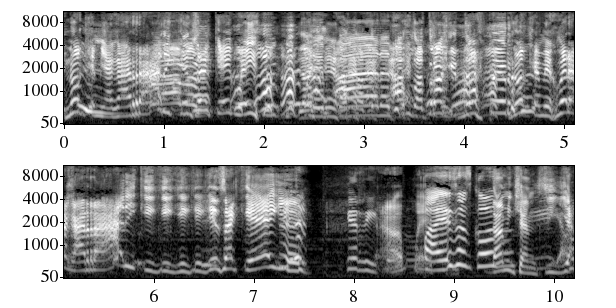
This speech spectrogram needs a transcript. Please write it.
No que me agarrara y que sabe qué, güey. Hasta traje No, no, que me fuera a agarrar y que, que, que, que quién sabe qué. Qué rico. Ah, pues, Pa' esas cosas. Dame chancilla.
